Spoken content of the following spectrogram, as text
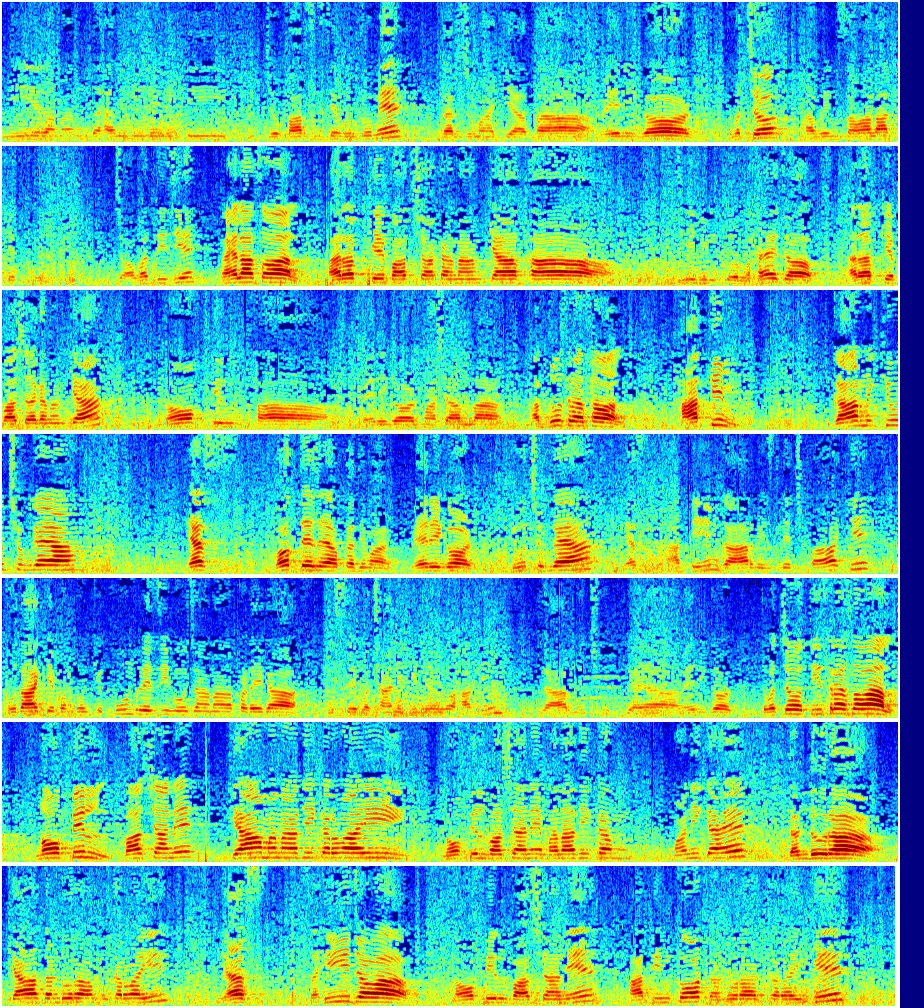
मीर अमन दहलवी ने लिखी, जो फारसी से उर्दू में तर्जुमा किया था। वेरी गुड तो बच्चों, अब इन सवाल के जवाब दीजिए। पहला सवाल अरब के बादशाह का नाम क्या था? जी, बिल्कुल है जवाब। अरब के बादशाह का नाम क्या? नौफिल था। वेरी गुड माशाल्लाह। अब दूसरा सवाल, हातिम गार में क्यों छुप गया? यस बहुत तेज है आपका दिमाग। वेरी गुड क्यों छुप गया? यस हातिम गार में इसलिए छुपा कि खुदा के बंदों की खून रेजी हो जाना पड़ेगा। उससे बचाने के लिए वो हातिम गार में छुप गया। वेरी गुड तो बच्चों, तीसरा सवाल। नौफिल बादशाह ने क्या मनादी करवाई? नौफिल बादशाह ने मनादी का मानी क्या है? दंडूरा। क्या दंडूरा करवाई? यस सही जवाब। नौफिल बादशाह ने हातिम को दंडूरा कराई के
